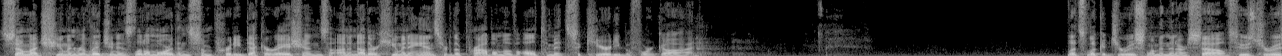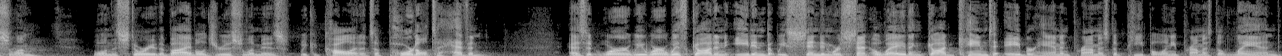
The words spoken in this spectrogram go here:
So much human religion is little more than some pretty decorations on another human answer to the problem of ultimate security before God. Let's look at Jerusalem and then ourselves. Who's Jerusalem? Well, in the story of the Bible, Jerusalem is, we could call it, it's a portal to heaven, as it were. We were with God in Eden, but we sinned and were sent away. Then God came to Abraham and promised a people, and he promised a land.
